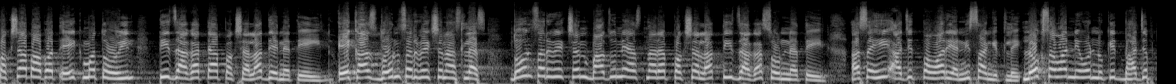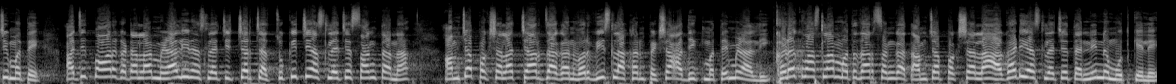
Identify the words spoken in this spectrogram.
पक्षाबाबत एकमत होईल ती जागा त्या पक्षाला देण्यात येईल. एकाच दोन सर्वेक्षण असल्यास दोन सर्वेक्षण बाजूने असणाऱ्या पक्षाला ती जागा सोडण्यात येईल असंही अजित पवार यांनी सांगितले. लोकसभा निवडणुकीत भाजपची मते अजित पवार गटाला मिळाली नसल्याची चर्चा चुकीची असल्याचे सांगताना आमच्या पक्षाला चार जागांवर वीस लाखांपेक्षा अधिक मते मिळाली. खडकवासला मतदारसंघात आमच्या पक्षाला आघाडी असल्याचे त्यांनी नमूद केले.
